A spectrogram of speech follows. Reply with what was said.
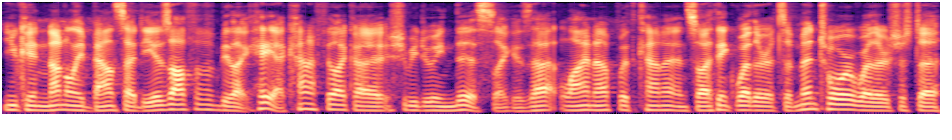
you can not only bounce ideas off of and be like, hey, I kind of feel like I should be doing this. Like, does that line up with kind of? And so I think whether it's a mentor, whether it's just a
